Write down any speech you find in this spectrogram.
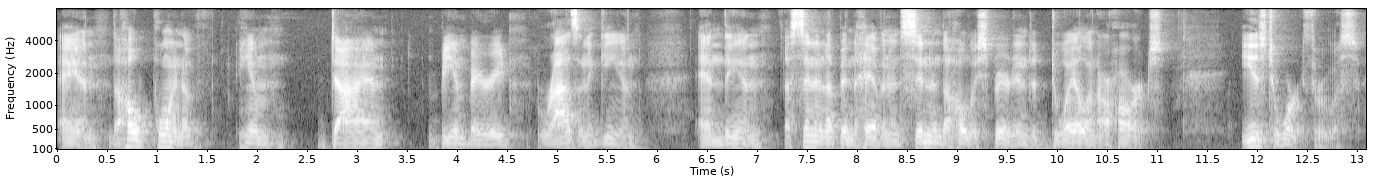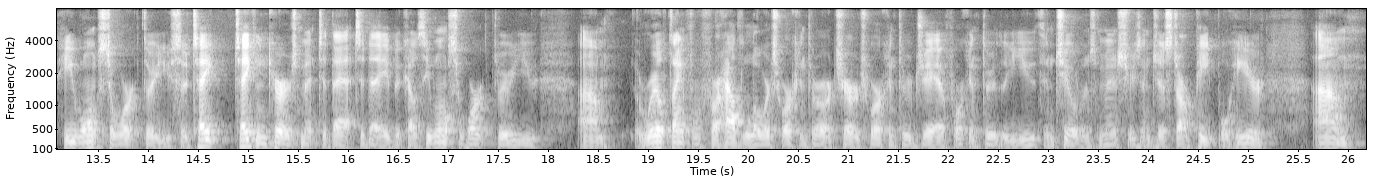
and the whole point of Him dying, being buried, rising again, and then ascending up into heaven and sending the Holy Spirit in to dwell in our hearts is to work through us. He wants to work through you. So take take encouragement to that today because He wants to work through you. Um, real thankful for how the Lord's working through our church, working through Jeff, working through the youth and children's ministries, and just our people here. Um,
